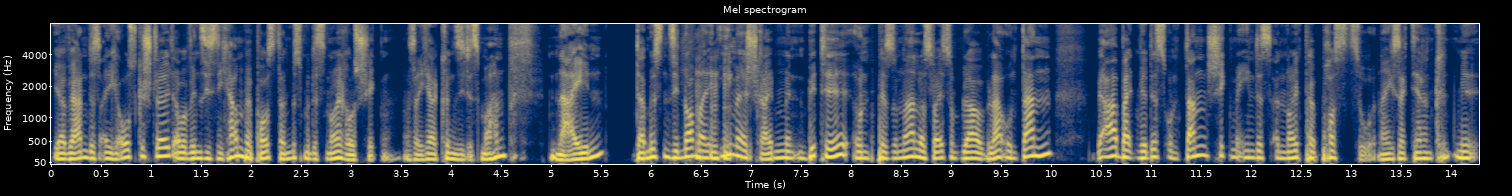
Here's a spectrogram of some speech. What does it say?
ja, wir haben das eigentlich ausgestellt, aber wenn Sie es nicht haben per Post, dann müssen wir das neu rausschicken. Dann sage ich, ja, können Sie das machen? Nein. Da müssen Sie nochmal eine E-Mail schreiben mit einem Bitte und Personalausweis und bla bla bla. Und dann bearbeiten wir das und dann schicken wir Ihnen das erneut per Post zu. Und dann habe ich gesagt, ja, dann könnt mir,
